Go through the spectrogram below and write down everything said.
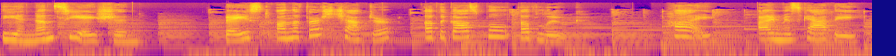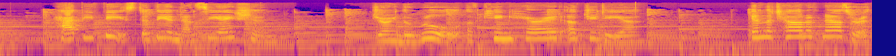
The Annunciation, based on the first chapter of the Gospel of Luke. Hi, I'm Miss Kathy. Happy Feast of the Annunciation. During the rule of King Herod of Judea, in the town of Nazareth,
